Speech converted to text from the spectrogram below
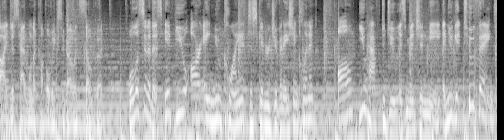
I just had one a couple weeks ago. It's so good. Well, listen to this. If you are a new client to Skin Rejuvenation Clinic, all you have to do is mention me, and you get two things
